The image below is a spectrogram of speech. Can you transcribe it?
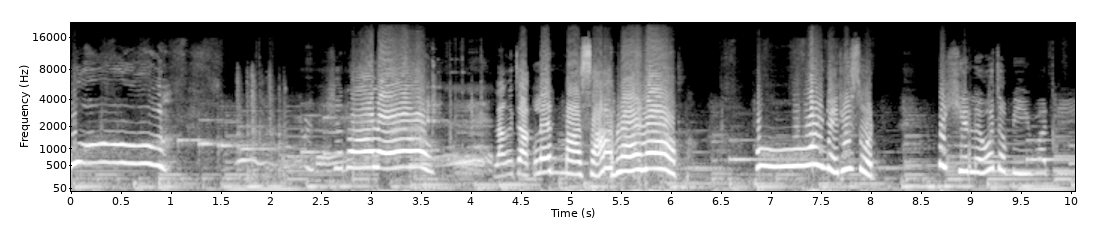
ว้าวชนะแล้ว หลังจากเล่นมาสามร้อยรอบโอ้ยในที่สุด ไม่คิดเลยว่าจะมีวันนี้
